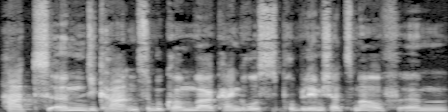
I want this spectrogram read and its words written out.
hat. Ähm, die Karten zu bekommen war kein großes Problem. Ich hatte es mal auf ähm,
